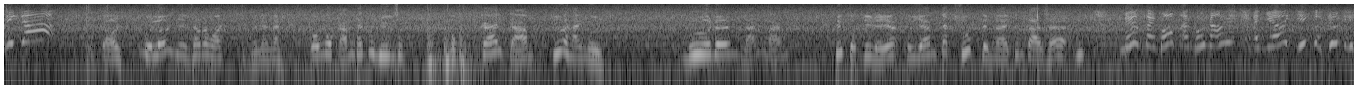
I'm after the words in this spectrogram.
Đi ra Trời mưa lớn gì sao ra ngoài? Nè nè nè Cô có cảm thấy có duyên sao? Một cái trạm chứa hai người. Mưa đêm lãng mạn. Tiếp tục như vậy á Tôi dám chắc suốt đêm nay chúng ta sẽ Nếu mai mốt anh muốn nói Anh nhớ giết tôi trước đi.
